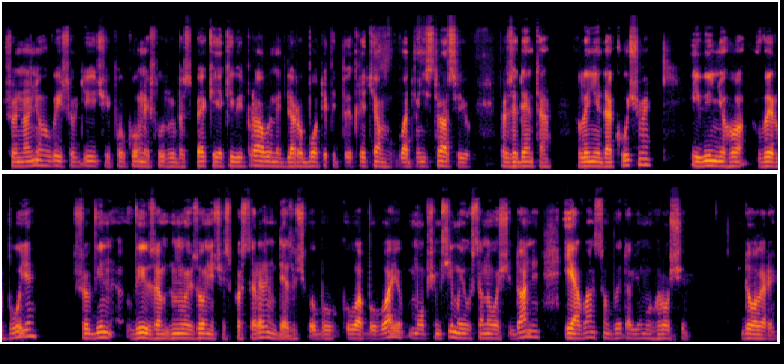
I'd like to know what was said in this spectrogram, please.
що на нього вийшов діючий полковник Служби безпеки, який відправлений для роботи під прикриттям в адміністрацію президента Леоніда Кучми, і він його вербує, щоб він вів за мною зовнішнє спостереження, де зачекував буваю, в общем, всі мої установочні дані, і авансом видав йому гроші, долари.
